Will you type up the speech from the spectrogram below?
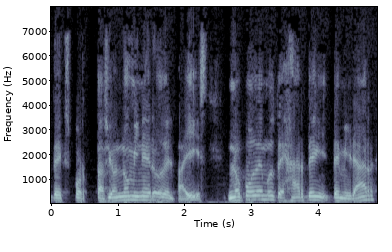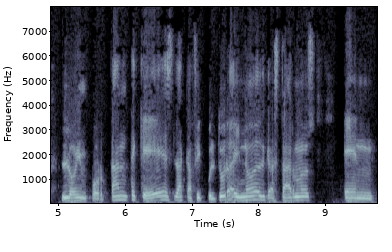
de exportación no minero del país. No podemos dejar de, mirar lo importante que es la caficultura y no desgastarnos en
